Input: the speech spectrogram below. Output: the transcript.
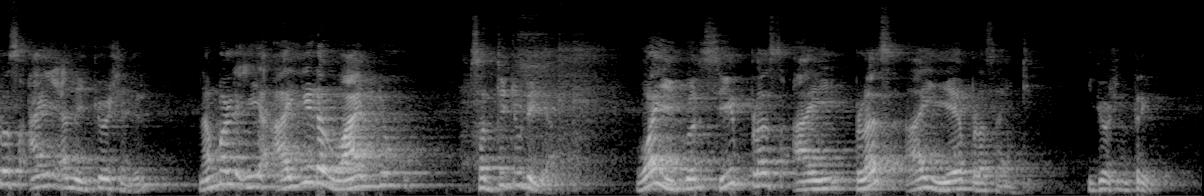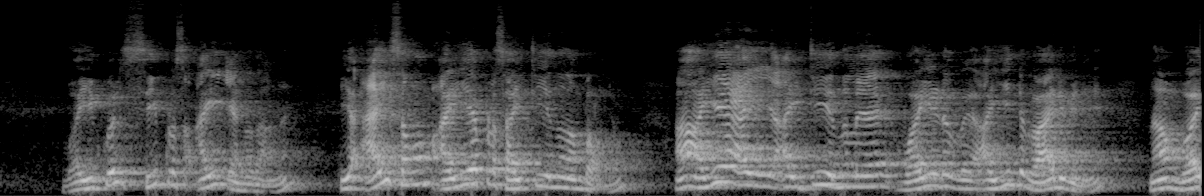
plus I എന്ന ഇക്വേഷനിൽ നമ്മൾ ഈ ഐയുടെ വാല്യൂ സബ്സ്റ്റിറ്റ്യൂട്ട് ചെയ്യാം. Y equal C plus I plus I A plus I T equation three Y equal C plus I എന്നതാണ് ഈ ഐ സമം I A plus I T എന്ന് നാം പറഞ്ഞു. ആ I A I I T എന്നുള്ള വൈയുടെ ഐന്റെ വാല്യൂവിനെ നാം Y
